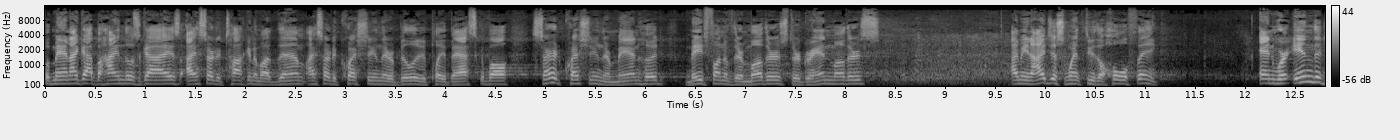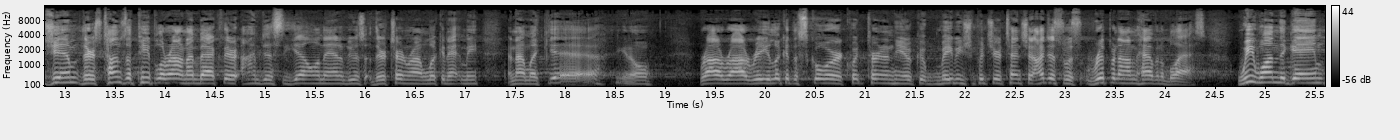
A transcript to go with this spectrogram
But man, I got behind those guys. I started talking about them. I started questioning their ability to play basketball, started questioning their manhood, made fun of their mothers, their grandmothers. I mean, I just went through the whole thing. And we're in the gym. There's tons of people around. I'm back there. I'm just yelling at them. Doing, they're turning around looking at me. And I'm like, yeah, you know, rah, rah, ree, look at the score, quit turning, you know, maybe you should put your attention. I just was ripping on him, having a blast. We won the game.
